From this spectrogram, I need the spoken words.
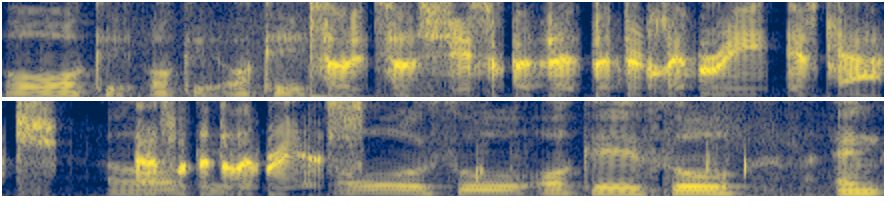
Oh, okay, okay, okay. So, so she's the, the delivery is cash. Oh, That's what the delivery is. Oh, so, okay, so, and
